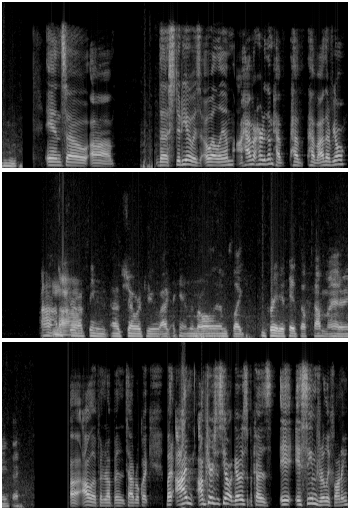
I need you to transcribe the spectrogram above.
Mhm. And so uh, the studio is OLM. I haven't heard of them. Have have have either of y'all? Uh, I'm Nah. sure I've seen a show or two. I, I can't remember all of them's like greatest hits off the top of my head or anything. Uh, I'll open it up in the tab real quick. But I'm I'm curious to see how it goes because it, it seems really funny.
